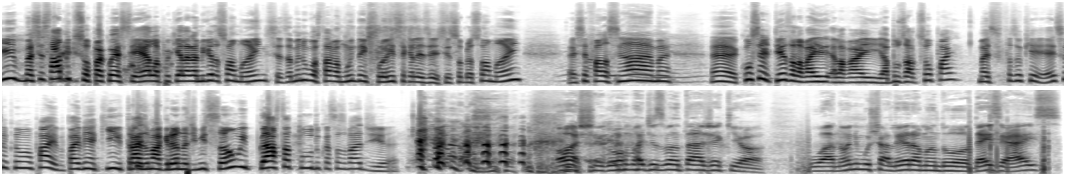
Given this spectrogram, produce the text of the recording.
E, mas você sabe que seu pai conhece ela porque ela era amiga da sua mãe. Você também não gostava muito da influência que ela exercia sobre a sua mãe. Aí você fala assim, ah, mas é, com certeza ela vai, ela vai abusar do seu pai. Mas fazer o quê? É isso que o meu pai. Meu pai vem aqui, traz uma grana de missão e gasta tudo com essas vadias. Ó, chegou uma desvantagem aqui, ó. O Anônimo Chaleira mandou 10 reais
